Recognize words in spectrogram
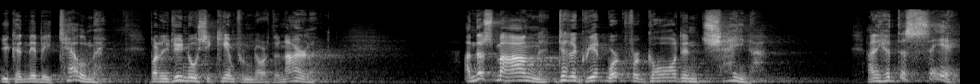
you can maybe tell me. But I do know she came from Northern Ireland. And this man did a great work for God in China. And he had this saying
